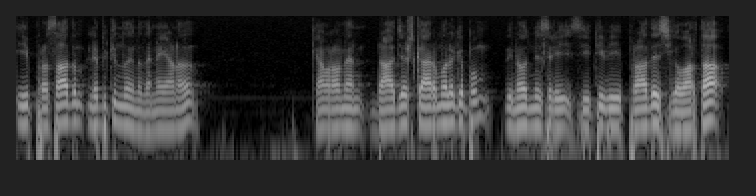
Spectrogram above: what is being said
ഈ പ്രസാദം ലഭിക്കുന്നതിന് തന്നെയാണ്. ക്യാമറാമാൻ രാജേഷ് കാരമൂലയ്ക്കൊപ്പം വിനോദ് മിശ്രി സി പ്രാദേശിക വാർത്ത.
